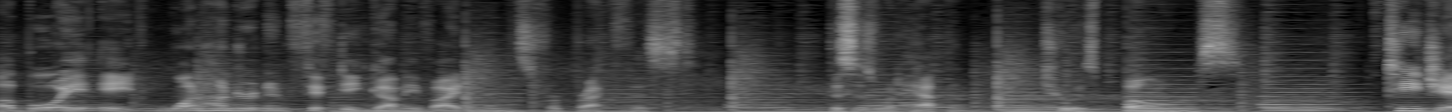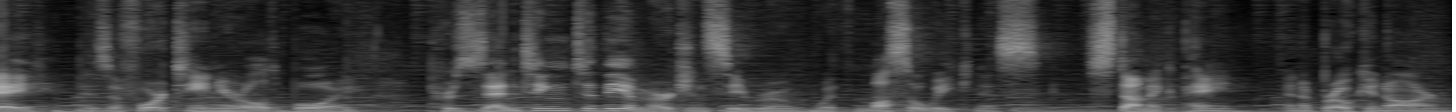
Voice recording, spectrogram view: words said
A boy ate 150 gummy vitamins for breakfast. This is what happened to his bones. TJ is a 14 year old boy presenting to the emergency room with muscle weakness, stomach pain, and a broken arm.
